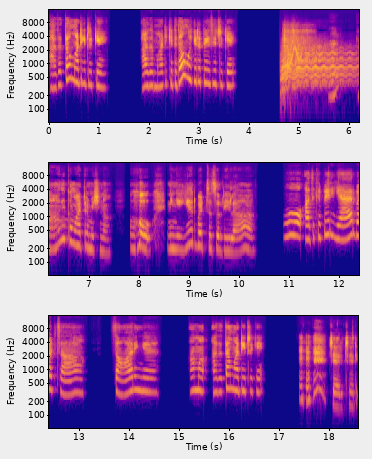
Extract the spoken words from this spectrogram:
அதைத்தான் மாட்டிக்கிட்டு இருக்கேன். அதை மாட்டிக்கிட்டு தான் உங்ககிட்ட பேசிகிட்டு இருக்கேன்? காதுக்கு மாற்ற மிஷினா? ஓஹோ நீங்க இயர்பட்ஸ் சொல்றீங்களா? ஓ அதுக்கு பேர் ஏர்பட்ஸா சாரிங்க. ஆமாம் அதைத்தான் மாட்டிட்டு இருக்கேன். சரி சரி.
